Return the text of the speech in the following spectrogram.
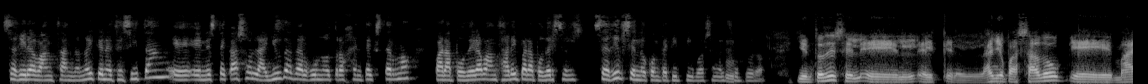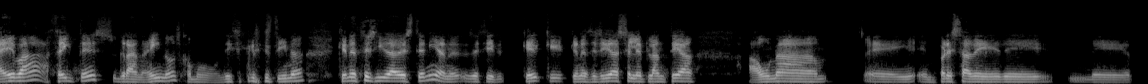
seguir avanzando ¿no? y que necesitan, eh, en este caso, la ayuda de algún otro agente externo para poder avanzar y para poder seguir siendo competitivos en el mm. futuro. Y entonces, el, año pasado, eh, Maeva, aceites, granaínos, como dice Cristina, ¿qué necesidades tenían? Es decir, qué necesidad se le plantea a una eh, empresa de, de,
